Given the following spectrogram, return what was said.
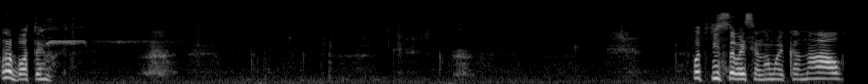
Работаем. Подписывайся на мой канал.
